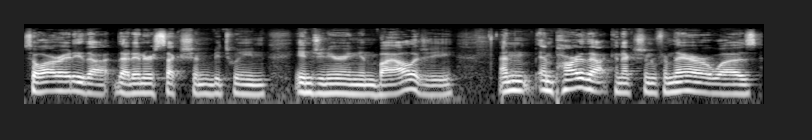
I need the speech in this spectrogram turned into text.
So already that, that intersection between engineering and biology. And, and part of that connection from there was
